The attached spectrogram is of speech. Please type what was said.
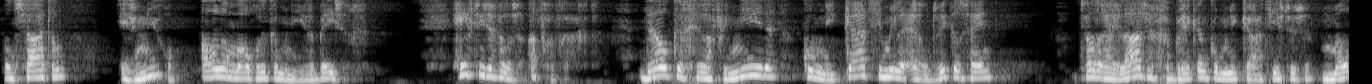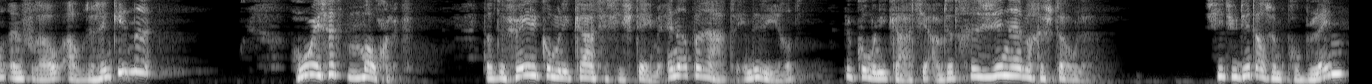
Want Satan is nu op alle mogelijke manieren bezig. Heeft u zich wel eens afgevraagd welke geraffineerde communicatiemiddelen er ontwikkeld zijn, terwijl er helaas een gebrek aan communicatie is tussen man en vrouw, ouders en kinderen? Hoe is het mogelijk dat de vele communicatiesystemen en apparaten in de wereld de communicatie uit het gezin hebben gestolen? Ziet u dit als een probleem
